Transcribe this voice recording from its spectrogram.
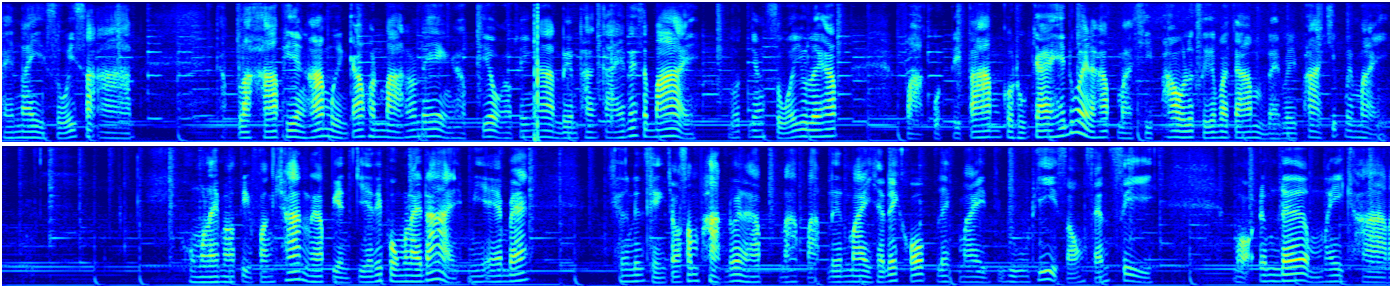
ภายในสวยสะอาด กับราคาเพียง 59,000 บาทเท่านั้นเองครับ เที่ยวครับใช้งานเดินทางไกลได้สบาย รถยังสวยอยู่เลยครับ ฝากกดติดตาม กดถูกใจให้ด้วยนะครับ มาชีพเป้าเลือกซื้อประจำได้ไม่พลาดคลิปใหม่ๆพวงมาลัยมัลติฟังก์ชันนะครับ เปลี่ยนเกียร์ที่พวงมาลัยได้ มีแอร์แบ็กเครื่องเล่นเสียงจอสัมผัสด้วยนะครับ หน้าปัดเรือนไม้ใช้ได้ครบ เลขไม้อยู่ที่ 2 4 0 0 0 เบาะเดิมๆ ไม่ขาด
